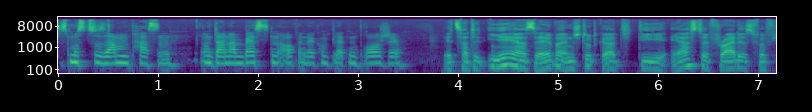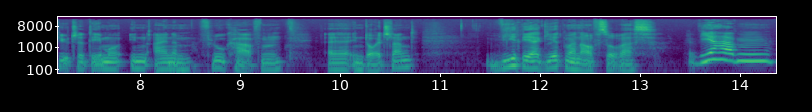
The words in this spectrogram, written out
das muss zusammenpassen. Und dann am besten auch in der kompletten Branche. Jetzt hattet ihr ja selber in Stuttgart die erste Fridays for Future Demo in einem Flughafen äh, in Deutschland. Wie reagiert man auf sowas? Wir haben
